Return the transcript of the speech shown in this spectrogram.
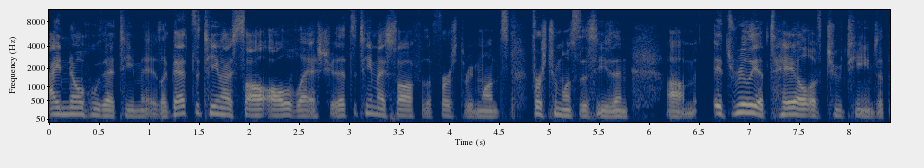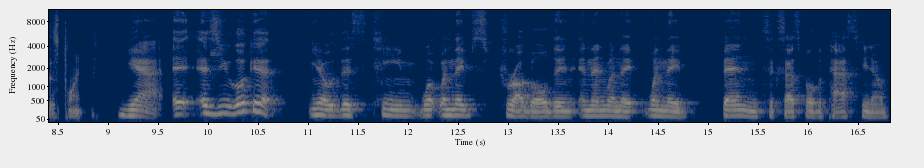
I know who that team is. Like that's the team I saw all of last year. That's the team I saw for the first three months, first two months of the season. Um, it's really a tale of two teams at this point. Yeah, as you look at you know this team, what when they've struggled and and then when they when they've been successful the past you know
